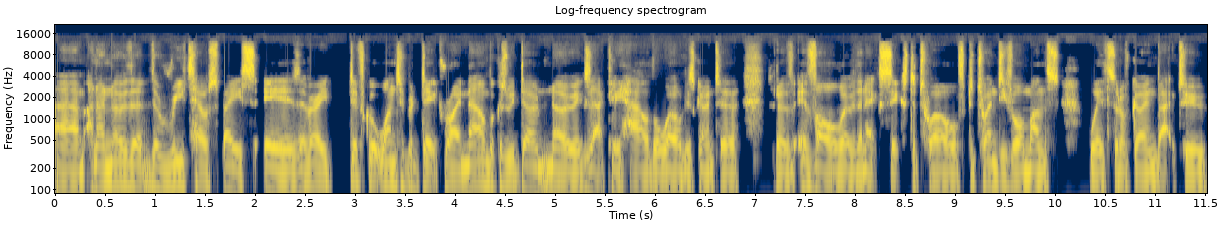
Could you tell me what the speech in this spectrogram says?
Um, and I know that the retail space is a very difficult one to predict right now because we don't know exactly how the world is going to sort of evolve over the next six to 12 to 24 months with sort of going back to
